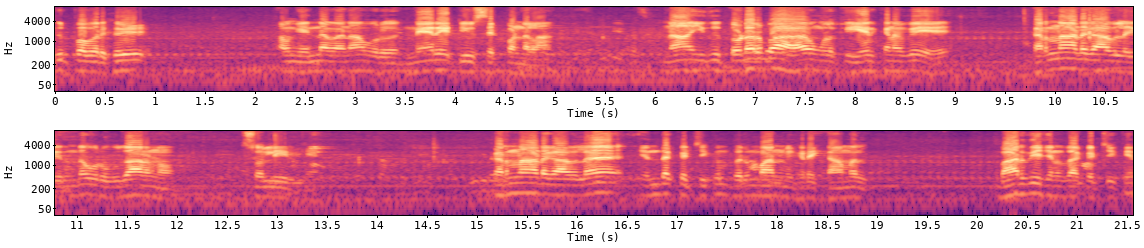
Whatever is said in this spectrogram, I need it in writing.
இருப்பவர்கள் அவங்க என்ன வேணா ஒரு நேரேட்டிவ் செட் பண்ணலாம். நான் இது தொடர்பாக உங்களுக்கு ஏற்கனவே கர்நாடகாவில் இருந்த ஒரு உதாரணம் சொல்லியிருக்கேன். கர்நாடகாவில் எந்த கட்சிக்கும் பெரும்பான்மை கிடைக்காமல் பாரதிய ஜனதா கட்சிக்கு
